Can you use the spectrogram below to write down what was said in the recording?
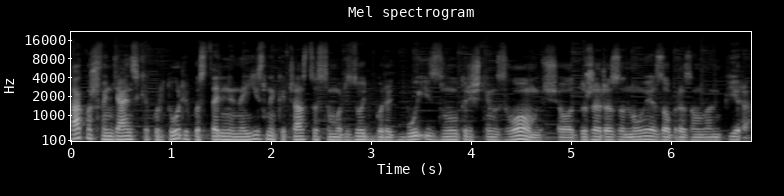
Також в індіанській культурі пустельні наїзники часто символізують боротьбу із внутрішнім злом, що дуже резонує з образом вампіра.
